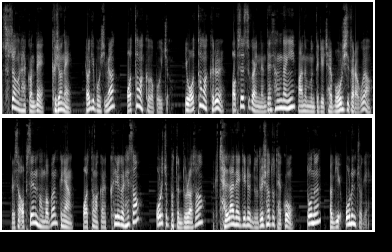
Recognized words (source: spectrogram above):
수정을 할 건데 그 전에 여기 보시면 워터마크가 보이죠. 이 워터마크를 없앨 수가 있는데 상당히 많은 분들이 잘 모르시더라고요. 그래서 없애는 방법은 그냥 워터마크를 클릭을 해서 오른쪽 버튼 눌러서 이렇게 잘라내기를 누르셔도 되고 또는 여기 오른쪽에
